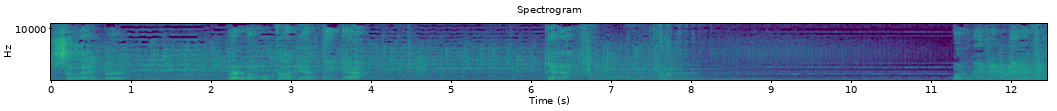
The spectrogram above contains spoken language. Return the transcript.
So let it burn. Burn the whole goddamn thing down. Get out. One way you get kitchen.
